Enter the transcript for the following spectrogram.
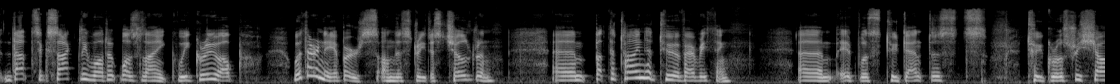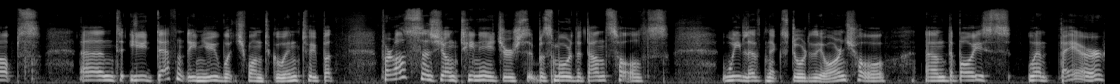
That's exactly what it was like. We grew up with our neighbours on the street as children, um, but the town had two of everything. Um, it was two dentists, two grocery shops, and you definitely knew which one to go into. But for us as young teenagers, it was more the dance halls. We lived next door to the Orange Hall, and the boys went there,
